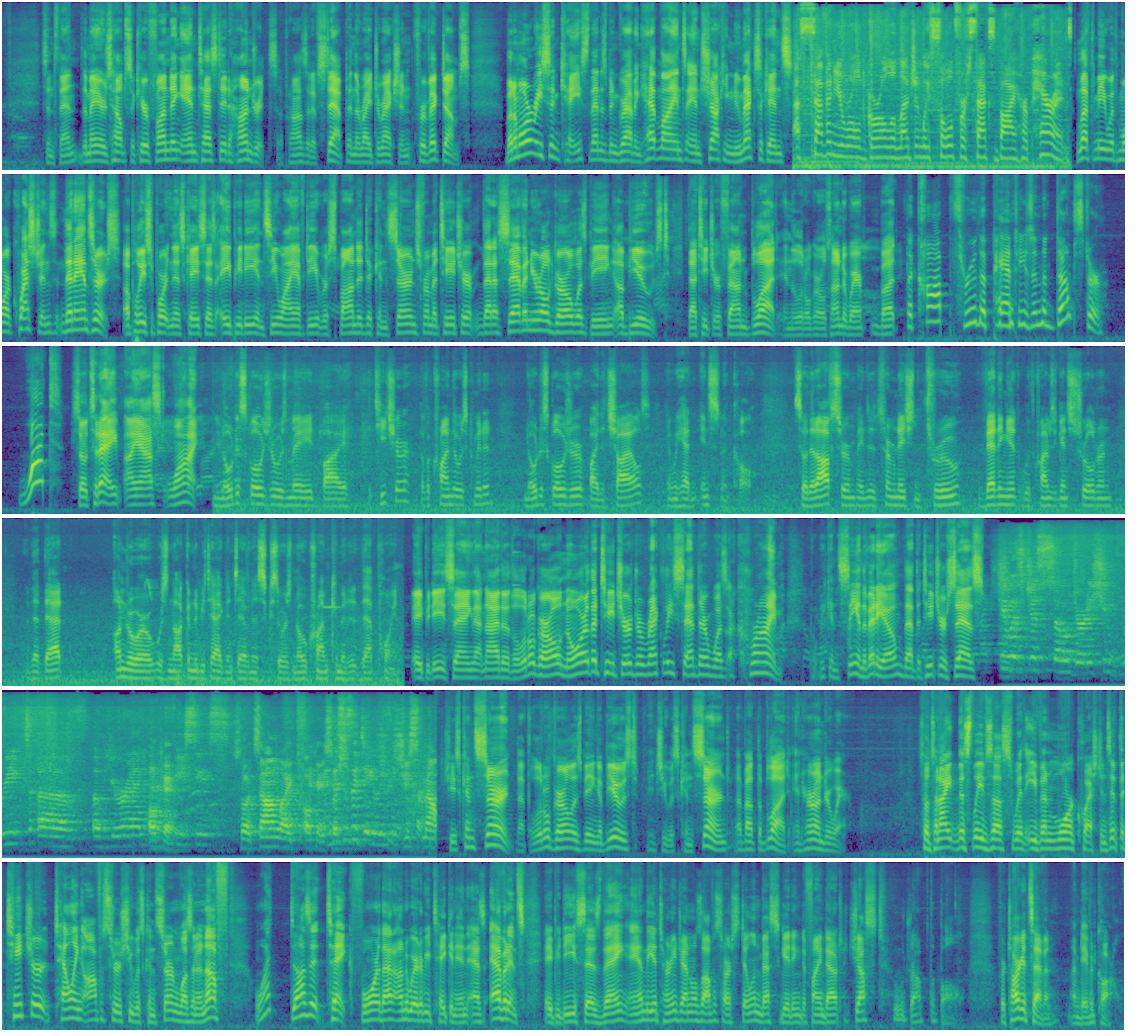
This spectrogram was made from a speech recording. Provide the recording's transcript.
Since then, the mayor's helped secure funding and tested hundreds, a positive step in the right direction for victims. But a more recent case then has been grabbing headlines and shocking New Mexicans. A seven year old girl allegedly sold for sex by her parents. Left me with more questions than answers. A police report in this case says APD and CYFD responded to concerns from a teacher that a seven year old girl was being abused. That teacher found blood in the little girl's underwear, but. The cop threw the panties in the dumpster. What? So today I asked why. No disclosure was made by the teacher of a crime that was committed no disclosure by the child, and we had an incident call. So that officer made a determination through vetting it with crimes against children that that underwear was not going to be tagged into evidence because there was no crime committed at that point. APD is saying that neither the little girl nor the teacher directly said there was a crime. But we can see in the video that the teacher says she was just so dirty. She reeked of, of urine okay. and feces. So it sounded like okay. And so this she, is a daily she, thing. She smelled. She's concerned that the little girl is being abused, and she was concerned about the blood in her underwear. So tonight, this leaves us with even more questions. If the teacher telling officers she was concerned wasn't enough, what does it take for that underwear to be taken in as evidence? APD says they and the Attorney General's office are still investigating to find out just who dropped the ball. For Target 7, I'm David Carl.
